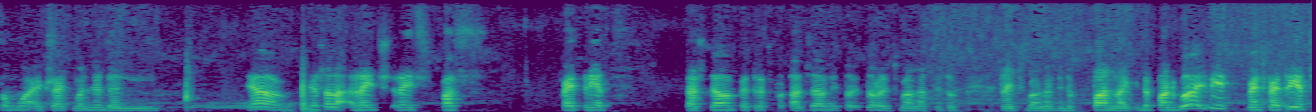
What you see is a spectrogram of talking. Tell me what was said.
semua excitementnya dan ya biasalah rage rage pas Patriots touchdown Patriots touchdown itu itu rage banget itu rage banget di depan lagi depan gue ini fans Patriots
